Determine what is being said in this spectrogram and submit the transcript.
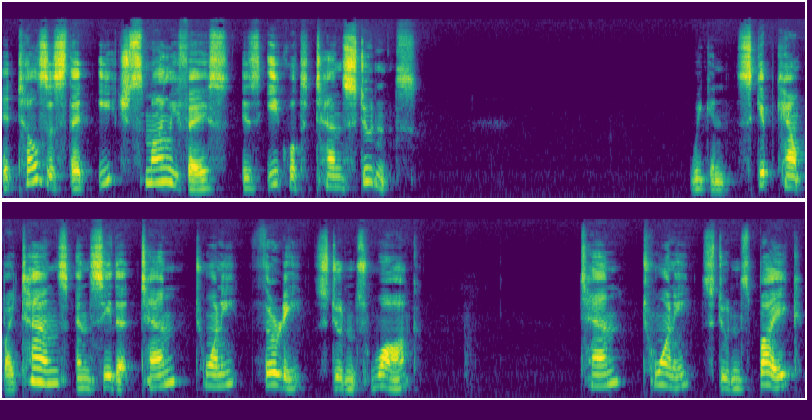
it tells us that each smiley face is equal to 10 students. We can skip count by tens and see that 10, 20, 30 students walk, 10, 20 students bike,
